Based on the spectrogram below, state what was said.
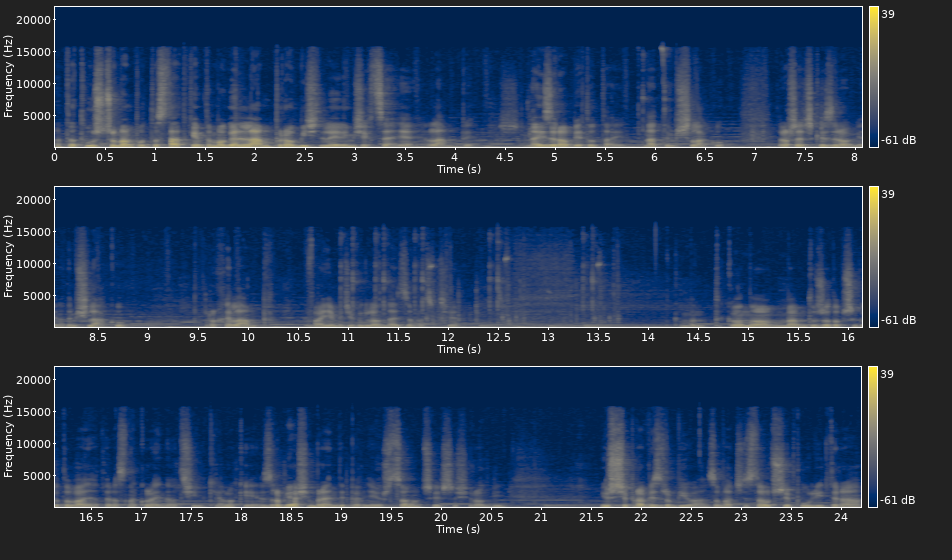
A to tłuszczu mam pod dostatkiem, to mogę lamp robić tyle, ile mi się chce, nie? Lampy. No i zrobię tutaj, na tym szlaku. Troszeczkę zrobię, na tym szlaku. Trochę lamp. Fajnie będzie wyglądać, zobaczcie. Tylko no, mam dużo do przygotowania teraz na kolejne odcinki, ale okej. Okay. Zrobiła się brandy pewnie już, co? Czy jeszcze się robi? Już się prawie zrobiła. Zobaczcie, stało 3,5 litra,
